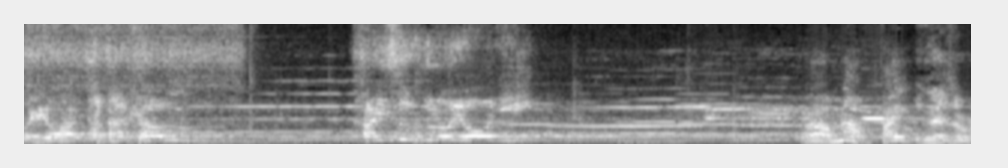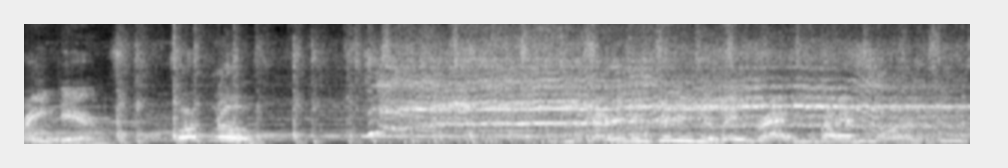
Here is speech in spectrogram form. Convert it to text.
俺は戦う 海賊のように Bro, I'm not fighting you as a reindeer. Fuck no. Turning into a human, grabbing you by the horns, and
